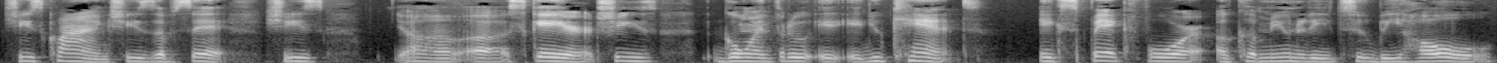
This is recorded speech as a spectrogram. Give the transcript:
she's crying, she's upset, she's uh, uh scared, she's going through it, it, you can't expect for a community to be whole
